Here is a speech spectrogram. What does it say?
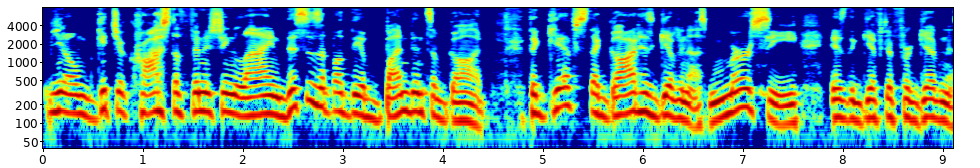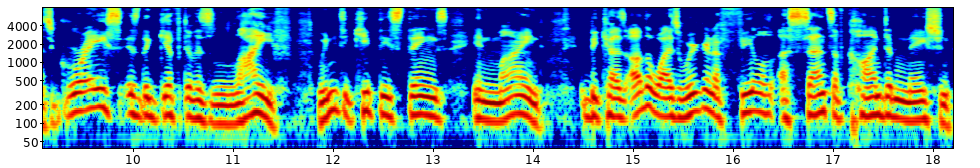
you know, get you across the finishing line. This is about the abundance of God. The gifts that God has given us. Mercy is the gift of forgiveness. Grace is the gift of his life. We need to keep these things in mind because otherwise we're going to feel a sense of condemnation.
